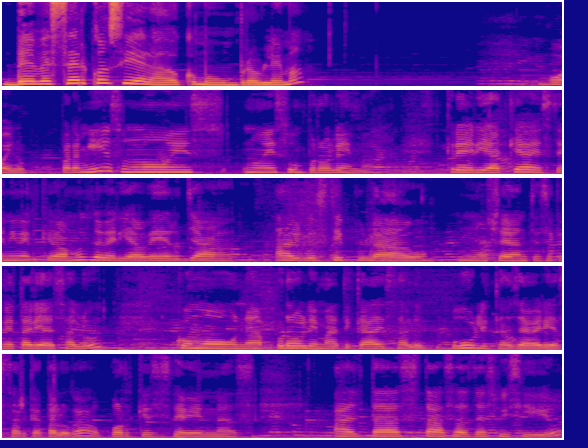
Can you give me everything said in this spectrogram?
debe ser considerado como un problema? Bueno, para mí eso no es, no es un problema. Creería que a este nivel que vamos debería haber ya algo estipulado, no sé, ante Secretaría de Salud, como una problemática de salud pública, ya debería estar catalogado, porque si se ven las altas tasas de suicidio,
